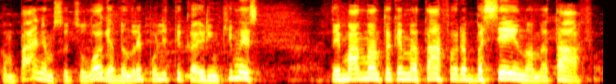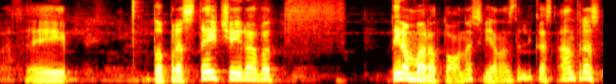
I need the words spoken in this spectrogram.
kompanijom, sociologija, bendrai politika ir rinkimais, tai man, man tokia metafora yra baseino metafora. Tai paprastai čia yra, vat, tai yra maratonas, vienas dalykas. Antras,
